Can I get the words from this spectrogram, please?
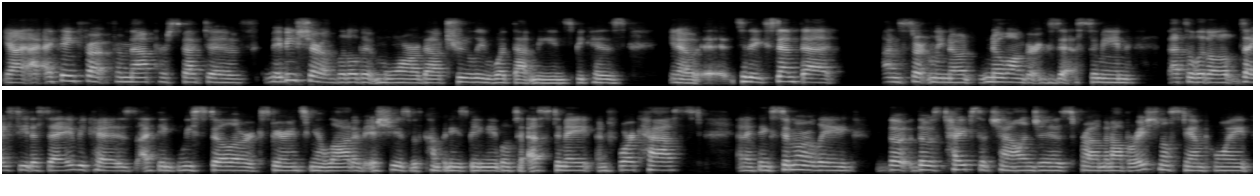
yeah, I, I, think from from that perspective, maybe share a little bit more about truly what that means, because you know, eh, to the extent that uncertainty no no longer exists. I mean, that's a little dicey to say because I think we still are experiencing a lot of issues with companies being able to estimate and forecast. And I think similarly, the, those types of challenges from an operational standpoint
